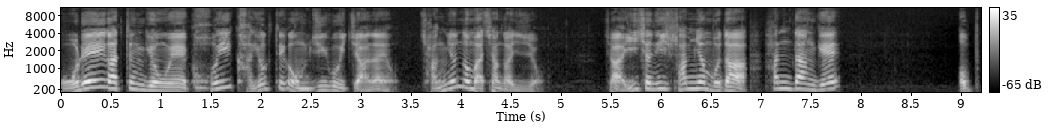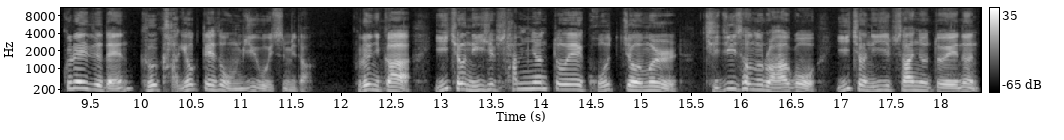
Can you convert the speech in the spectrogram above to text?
올해 같은 경우에 거의 가격대가 움직이고 있지 않아요. 작년도 마찬가지죠. 자, 2023년보다 한 단계 업그레이드된 그 가격대에서 움직이고 있습니다. 그러니까 2023년도의 고점을 지지선으로 하고 2024년도에는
